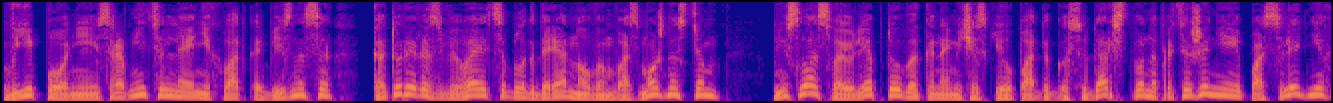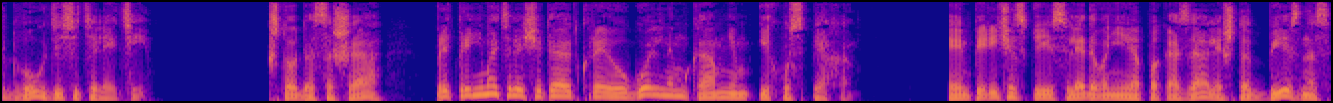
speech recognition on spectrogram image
в Японии сравнительная нехватка бизнеса, который развивается благодаря новым возможностям, внесла свою лепту в экономический упадок государства на протяжении последних двух десятилетий. Что до США, предприниматели считают краеугольным камнем их успеха. Эмпирические исследования показали, что бизнес,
